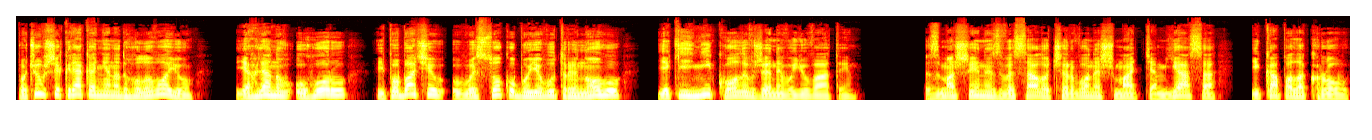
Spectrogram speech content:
Почувши крякання над головою, я глянув угору і побачив високу бойову триногу, якій ніколи вже не воювати. З машини звисало червоне шмаття м'яса і капала кров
